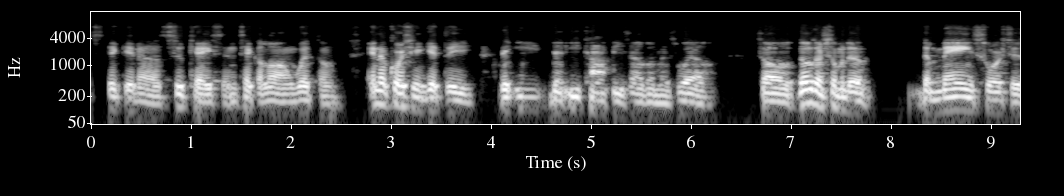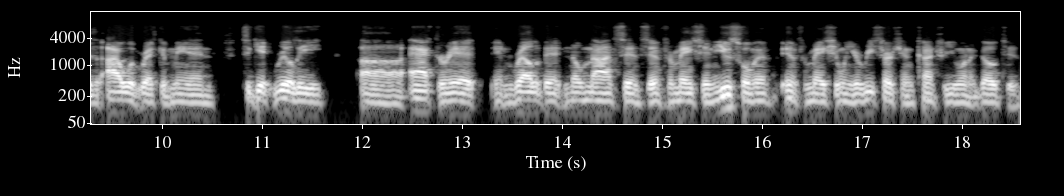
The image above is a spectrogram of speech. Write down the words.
stick in a suitcase and take along with them. And of course, you can get the the e the e copies of them as well. So those are some of the the main sources I would recommend to get really uh, accurate and relevant, no nonsense information, useful information when you're researching a country you want to go to.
